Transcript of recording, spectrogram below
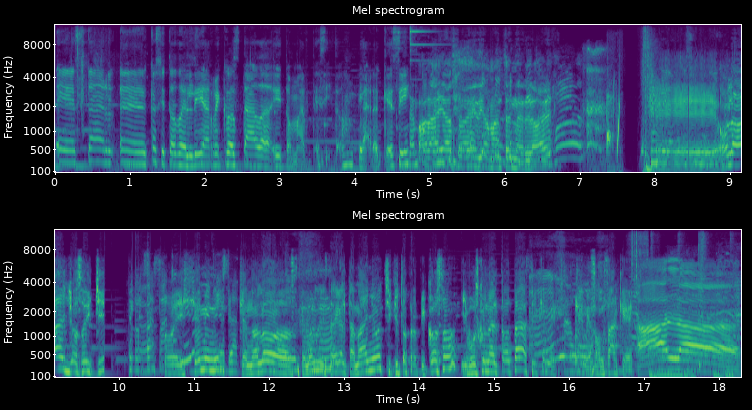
eh, estar eh, casi todo el día recostada y tomar tecito. Claro que sí. Hola, yo soy Diamante Nerlord. Eh, hola, yo soy Kid. Soy Géminis, que no los que no les distraiga el tamaño, chiquito pero picoso, y busco una altota, así que me, que me sonsaque. ¡Hala!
